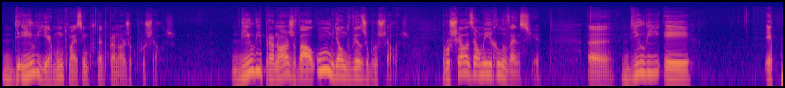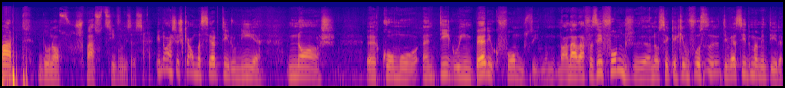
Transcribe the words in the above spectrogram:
Dili é muito mais importante para nós do que Bruxelas. Dili para nós vale um milhão de vezes Bruxelas. Bruxelas é uma irrelevância. Uh, Dili é é parte do nosso espaço de civilização. E não achas que há uma certa ironia nós, eh, como antigo império que fomos, e não há nada a fazer, fomos, a não ser que aquilo fosse, tivesse sido uma mentira,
